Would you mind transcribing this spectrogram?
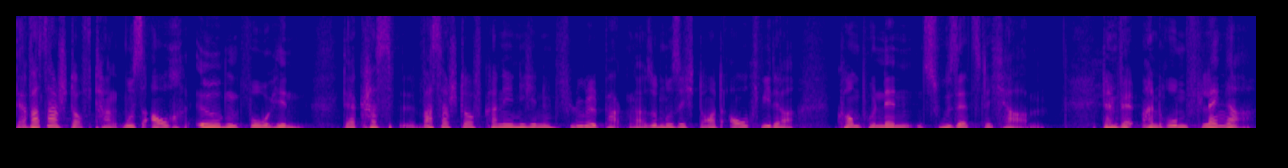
Der Wasserstofftank muss auch irgendwo hin. Der Kas Wasserstoff kann ich nicht in den Flügel packen, also muss ich dort auch wieder Komponenten zusätzlich haben. Dann wird mein Rumpf länger.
